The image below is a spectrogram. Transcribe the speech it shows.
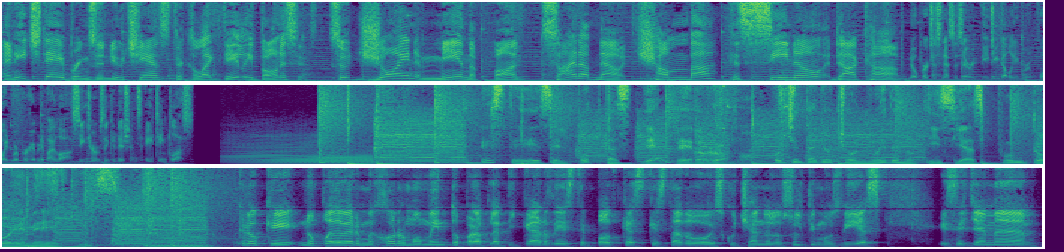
and each day brings a new chance to collect daily bonuses. So join me in the fun. Sign up now at ChumbaCasino.com. No purchase necessary. BGW. Void were prohibited by law. See terms and conditions. 18 plus. Este es el podcast de Alfredo Romo. 889noticias.mx Creo que no puede haber mejor momento para platicar de este podcast que he estado escuchando en los últimos días. Y se llama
